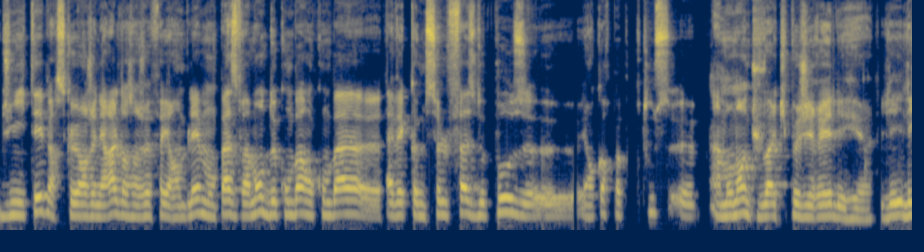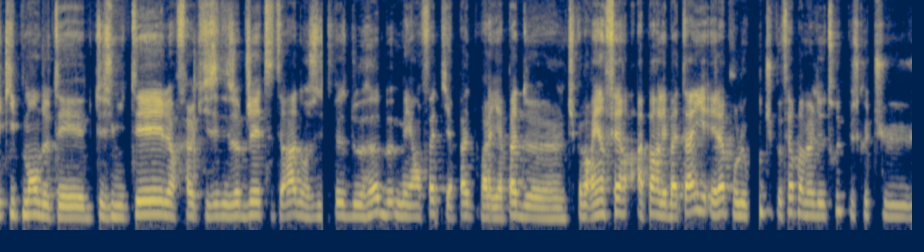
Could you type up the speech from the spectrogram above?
d'unité, parce qu'en général, dans un jeu Fire Emblem, on passe vraiment de combat en combat euh, avec comme seule phase de pause, euh, et encore pas pour tous, euh, un moment où tu, vois, tu peux gérer les, euh, les- l'équipement de tes, de tes unités, leur faire utiliser des objets, etc., dans une espèce de hub, mais en fait, il a pas, voilà, il y a pas de, tu peux rien faire à part les batailles, et là, pour le coup, tu peux faire pas mal de trucs, puisque tu,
